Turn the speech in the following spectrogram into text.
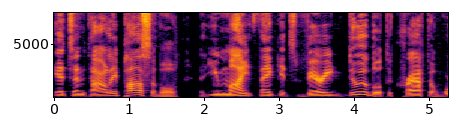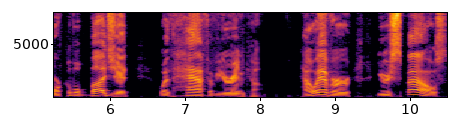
it's entirely possible that you might think it's very doable to craft a workable budget with half of your income. However, your spouse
